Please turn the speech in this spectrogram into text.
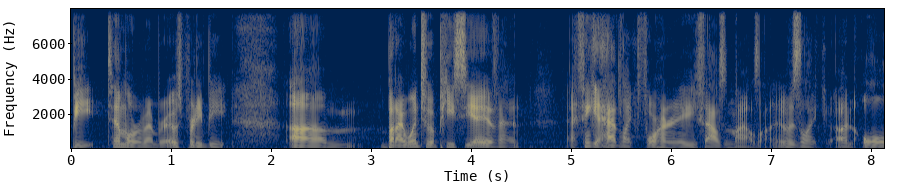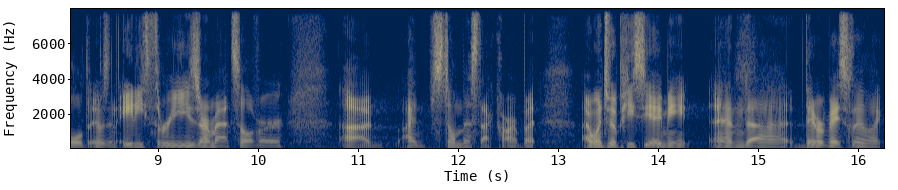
beat. Tim will remember it was pretty beat. Um, but I went to a PCA event. I think it had like 480,000 miles on it. It was like an old. It was an '83 Zermatt Silver. Uh, I still miss that car, but I went to a PCA meet, and uh, they were basically like,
